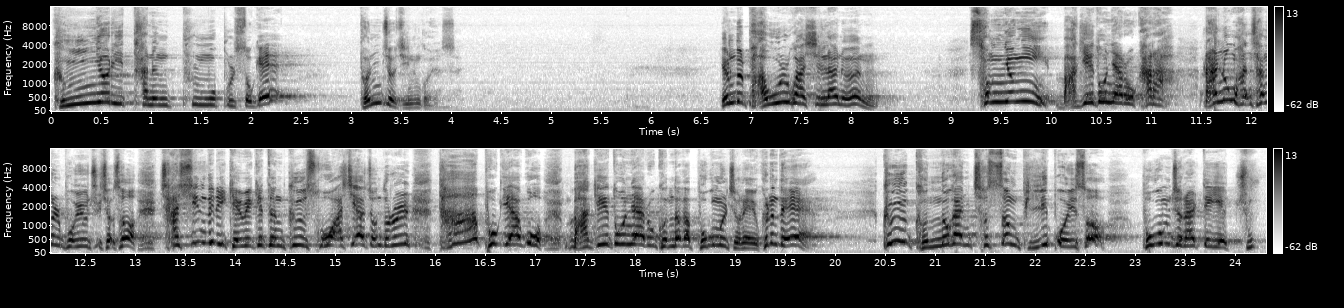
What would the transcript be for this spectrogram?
극렬히 타는 풀무불 속에 던져지는 거였어요. 여러분들 바울과 신라는 성령이 마게도냐로 가라 라는 환상을 보여주셔서 자신들이 계획했던 그 소아시아 전도를 다 포기하고 마게도냐로 건너가 복음을 전해요. 그런데 그 건너간 첫성 빌립보에서 복음 전할 때에 죽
